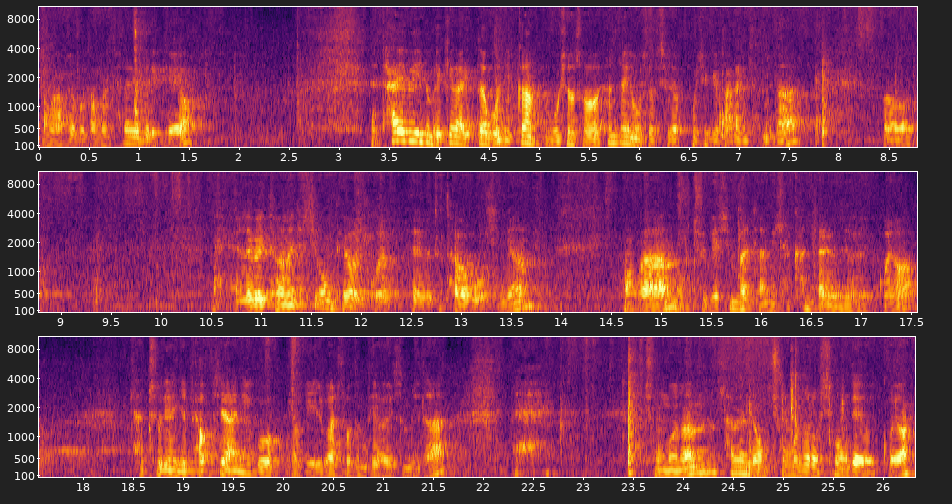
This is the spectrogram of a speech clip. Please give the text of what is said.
전화 앞에부터 한번 촬영해 드릴게요. 네, 타입이 좀 몇 개가 있다 보니까 오셔서 현장에 오셔서 직접 보시기 바라겠습니다. 어, 네, 엘리베이터는 이제 시공되어 있고요. 엘리베이터 타고 오시면 현관 우측에 신발장이 세 칸짜리 되어 있고요. 좌측에 이제 벽지 아니고 여기 일괄 소등 되어 있습니다. 네. 중문은 삼연동 중문으로 시공되어 있고요.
